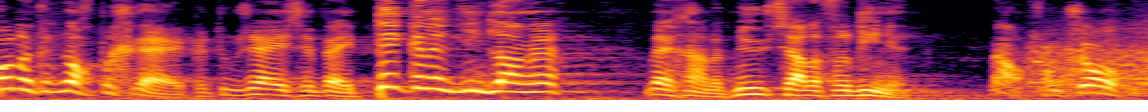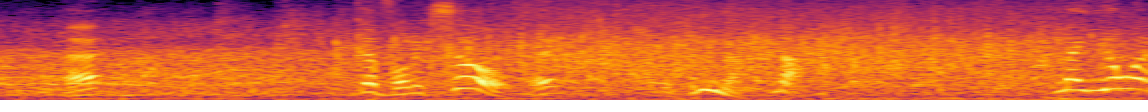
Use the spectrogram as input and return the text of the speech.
kon ik het nog begrijpen. Toen zeiden ze, wij pikken het niet langer. Wij gaan het nu zelf verdienen. Nou, vond ik zo. Hè? Dat vond ik zo. Hè? Prima. Nou. Maar jongen,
